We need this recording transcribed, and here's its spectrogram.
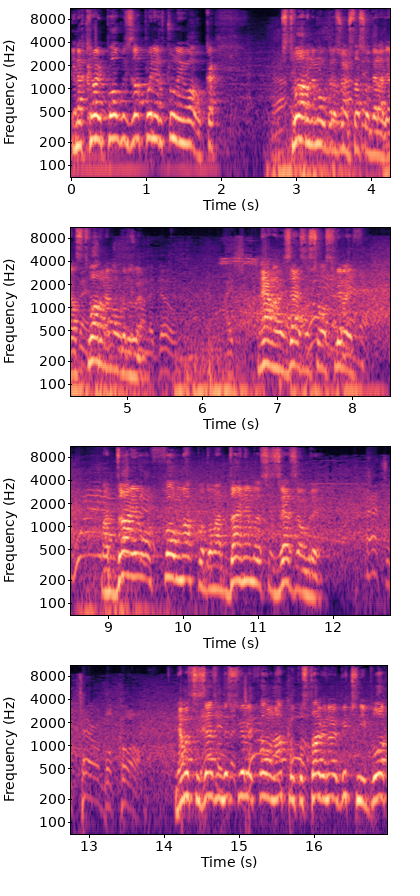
I na kraju poguzi zapojni računa im ovo. Ka... Stvarno ne mogu da razumijem šta se ovde radi, ali stvarno ne mogu da razumijem. Nema mi zeza se ovo svirali. Ma daj ovo faul napadu, ma daj, nemoj da se zezam, bre. Nemoj da se zezam gde su svirali faul napadu, postavio najobičniji blok.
